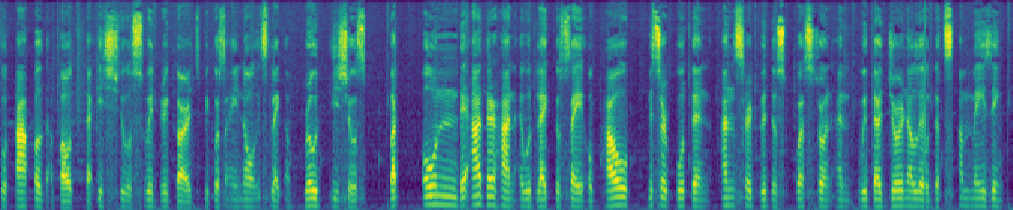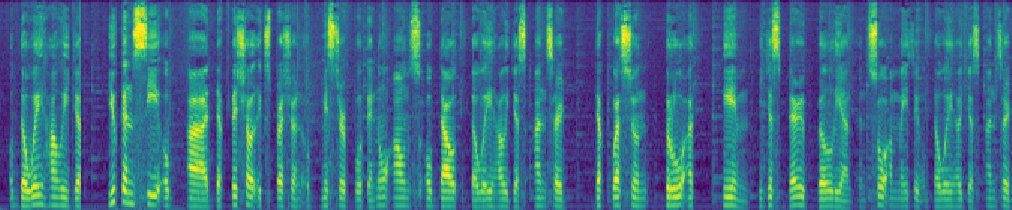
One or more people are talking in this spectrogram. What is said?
to tackle about the issues with regards because I know it's like a broad issues. on the other hand, I would like to say of how Mr. Putin answered with this question and with the journalist. That's amazing of the way how he just you can see of uh, the facial expression of Mr. Putin, no ounce of doubt the way how he just answered the question through at him. He just very brilliant and so amazing of the way how he just answered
